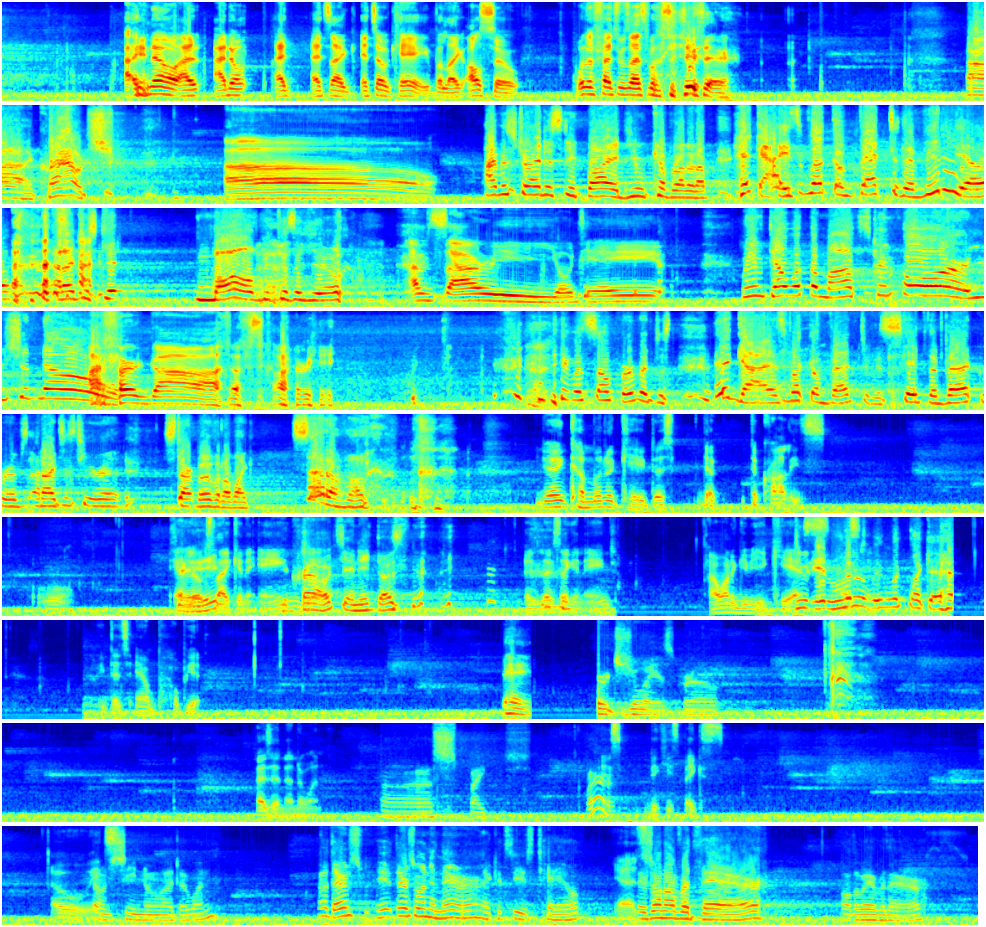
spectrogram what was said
I know, I I don't I it's like it's okay, but like also what the fetch was I supposed to do there? Uh, crouch. Oh I was trying to sneak by and you come running up. Hey guys, welcome back to the video. and I just get mauled because of you. I'm sorry, okay? We've dealt with the moths before. You should know. I forgot. I'm sorry. it was so perfect. Just, hey guys, welcome back to Escape the Backrooms. And I just hear it start moving. I'm like, son of a. You didn't communicate this, the the crawlies. Oh. It looks like an You angel. crouch and it does. It looks like an angel. I want to give you a kiss. Dude, it literally looked like it had. Like, that's inappropriate. Hey, you're joyous, bro. There's another one. Uh, spikes. Where? Vicky Spikes. Oh, I Don't it's see no other one. Oh, there's eh, there's one in there. I could see his tail. yeah. It's, There's one over there. All the way over there.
